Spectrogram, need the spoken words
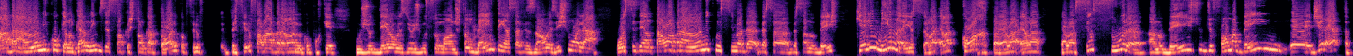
abraâmico, que eu não quero nem dizer só cristão católico, eu prefiro, eu prefiro falar abraâmico porque os judeus e os muçulmanos também têm essa visão, existe um olhar ocidental abraâmico em cima de, dessa, dessa nudez que elimina isso, ela, ela corta, ela, ela, ela censura a nudez de forma bem é, direta.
